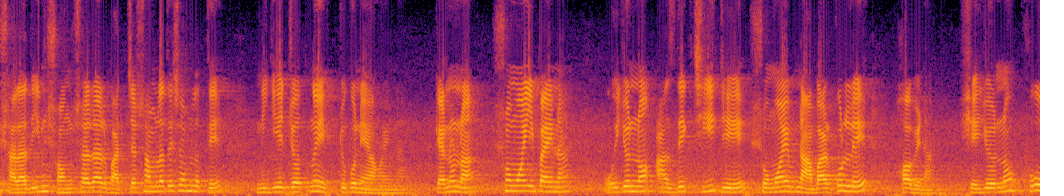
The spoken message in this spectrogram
সারাদিন সংসার আর বাচ্চা সামলাতে সামলাতে নিজের যত্ন একটুকু নেওয়া হয় না। কেননা, সময়ই পায় না। ওই জন্য আজ দেখছি যে সময় না বার করলে হবে না। সেই জন্য খুব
